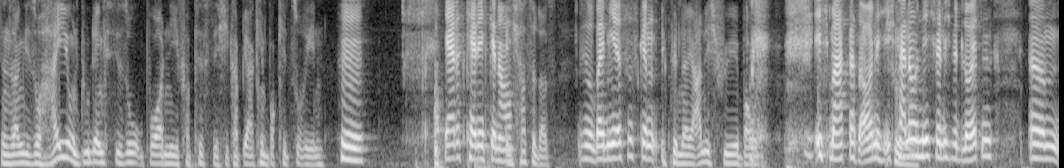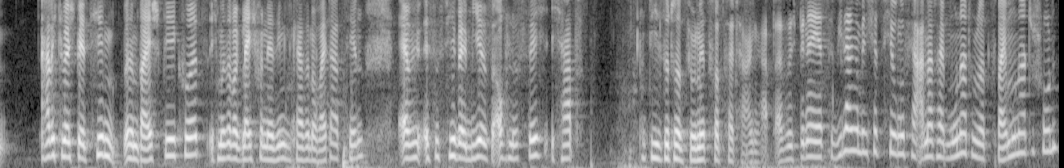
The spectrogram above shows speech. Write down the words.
dann sagen die so Hi und du denkst dir so, boah, nee, verpiss dich, ich habe ja keinen Bock hier zu reden. Ja, das kenne ich genau. Ich hasse das. So, bei mir ist es, gen Ich bin da ja nicht für gebaut. Ich mag das auch nicht. Ich kann auch nicht, wenn ich mit Leuten, ähm, habe ich zum Beispiel jetzt hier ein ein Beispiel kurz. Ich muss aber gleich von der siebten Klasse noch weiter erzählen. Äh, es ist viel bei mir, ist auch lustig. Ich habe die Situation jetzt vor zwei Tagen gehabt. Also ich bin ja jetzt, wie lange bin ich jetzt hier ungefähr? Anderthalb Monate oder zwei Monate schon?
